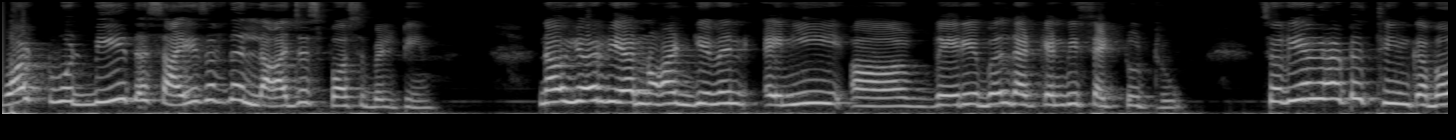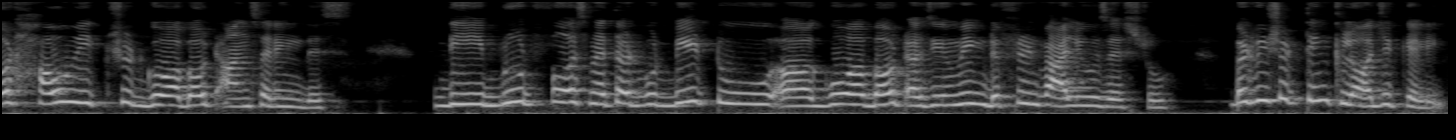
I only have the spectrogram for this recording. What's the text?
what would be the size of the largest possible team? Now here we are not given any uh, variable that can be set to true. So we have to think about how we should go about answering this. The brute force method would be to uh, go about assuming different values as true. But we should think logically.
